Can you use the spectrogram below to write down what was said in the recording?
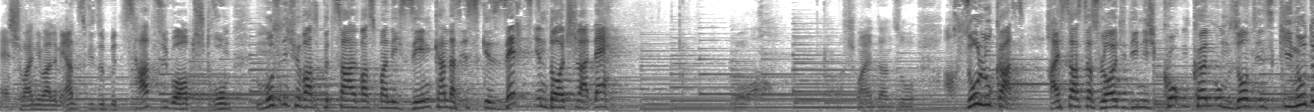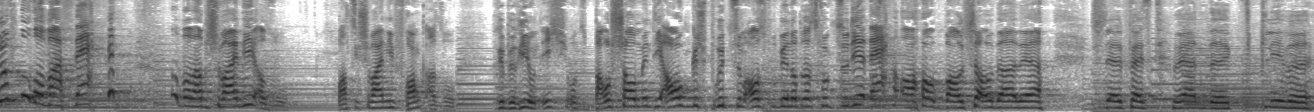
ey, Schweini, mal im Ernst, wieso bezahlst du überhaupt Strom? Man muss nicht für was bezahlen, was man nicht sehen kann. Das ist Gesetz in Deutschland, ne? Boah. Schwein dann so. Ach so, Lukas, heißt das, dass Leute, die nicht gucken können, umsonst ins Kino dürfen oder was, ne? Und dann haben Schweini, also, Basti Schweini, Frank, also, Ribery und ich, uns Bauschaum in die Augen gesprüht zum Ausprobieren, ob das funktioniert, ne? Oh, Bauschaum da, der schnell fest werdende Klebe,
